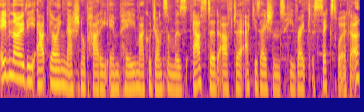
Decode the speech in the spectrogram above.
Even though the outgoing National Party MP, Michael Johnsen, was ousted after accusations he raped a sex worker,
